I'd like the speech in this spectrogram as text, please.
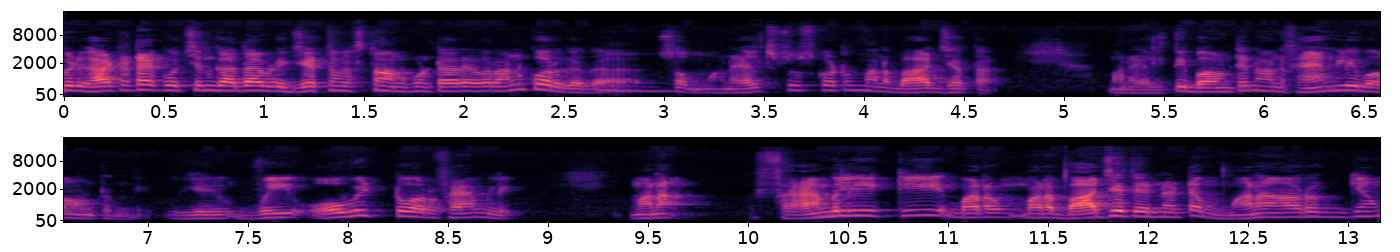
వీడికి హార్ట్ అటాక్ వచ్చింది కదా వీడికి జీతం ఇస్తాం అనుకుంటారు ఎవరు అనుకోరు కదా. సో మన హెల్త్ చూసుకోవడం మన బాధ్యత. మన హెల్త్ బాగుంటే మన ఫ్యామిలీ బాగుంటుంది. We owe it to our family మన ఫ్యామిలీకి మనం మన బాధ్యత ఏంటంటే మన ఆరోగ్యం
